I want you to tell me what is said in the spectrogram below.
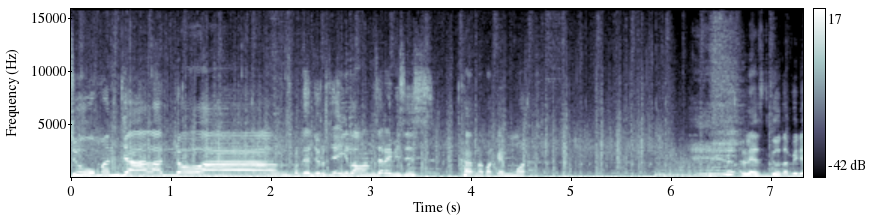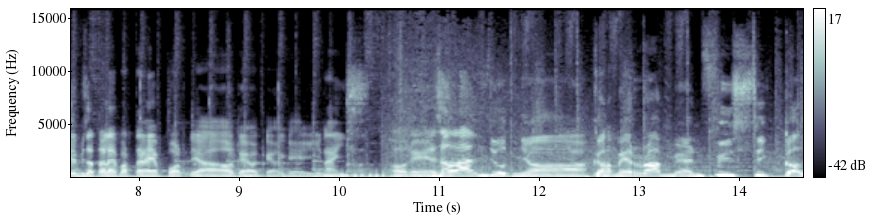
Cuman jalan doang. Sepertinya jurusnya hilang misalnya misis karena pakai mod. Let's go. Tapi dia bisa teleport teleport ya. Oke okay, oke okay, oke. Okay. Nice. Oke, selanjutnya kameramen physical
